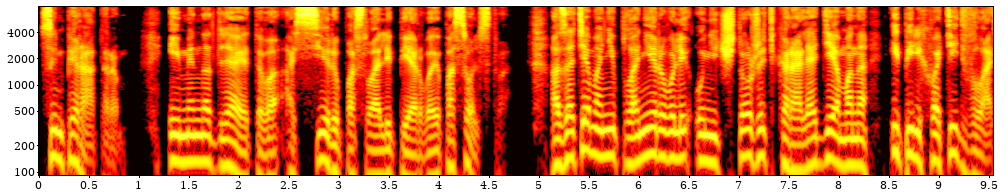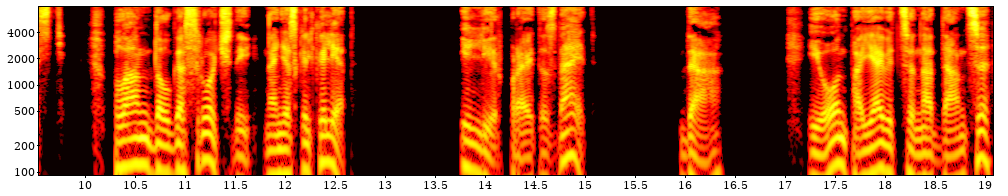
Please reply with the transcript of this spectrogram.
с императором. Именно для этого ассиры послали первое посольство. А затем они планировали уничтожить короля демона и перехватить власть. План долгосрочный, на несколько лет. Иллир про это знает? Да. И он появится на Данце,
